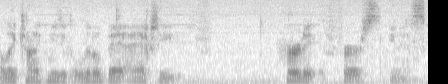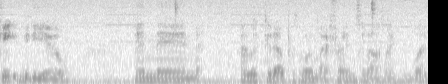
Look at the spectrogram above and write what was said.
electronic music a little bit. I actually heard it first in a skate video, and then I looked it up with one of my friends, and I was like, "What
